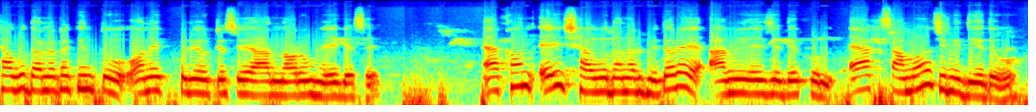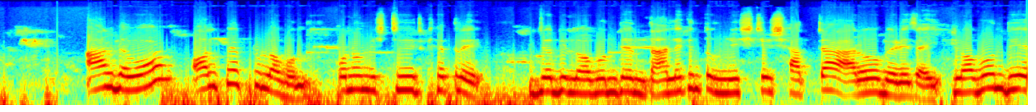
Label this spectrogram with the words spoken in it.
সাবুদানাটা কিন্তু অনেক ফুলে উঠেছে আর নরম হয়ে গেছে। এখন এই সাবুদানার ভিতরে আমি এই যে দেখুন এক চামচ চিনি দিয়ে দেব। আর দেব অল্প একটু লবণ। কোনো মিষ্টির ক্ষেত্রে যদি লবণ দেন তাহলে কিন্তু মিষ্টির স্বাদটা আরও বেড়ে যায়। লবণ দিয়ে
